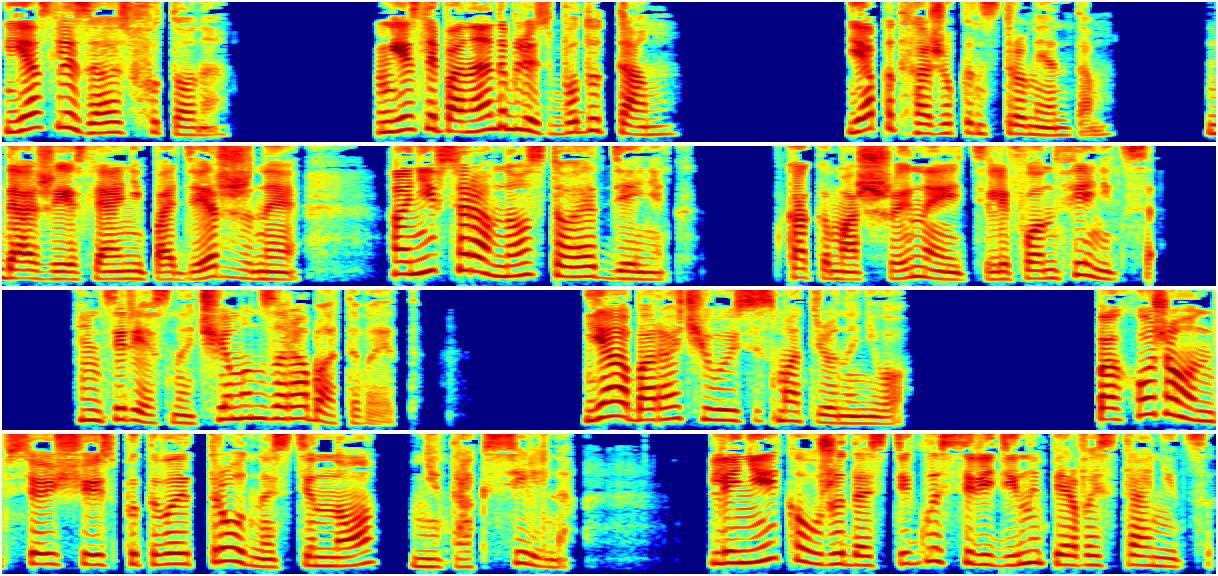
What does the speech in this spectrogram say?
я слезаю с футона. Если понадоблюсь, буду там. Я подхожу к инструментам. Даже если они подержанные, они все равно стоят денег. Как и машина и телефон Феникса. Интересно, чем он зарабатывает? Я оборачиваюсь и смотрю на него. Похоже, он все еще испытывает трудности, но не так сильно. Линейка уже достигла середины первой страницы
